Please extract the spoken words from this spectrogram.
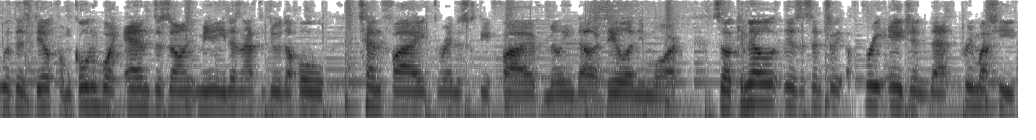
with his deal from Golden Boy and DAZN, meaning he doesn't have to do the whole ten fight, three hundred sixty five million dollar deal anymore. So Canelo is essentially a free agent that pretty much he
